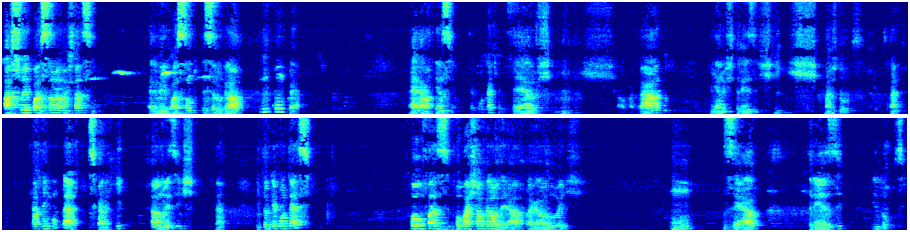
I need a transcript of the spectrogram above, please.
a sua equação ela está assim, ela é uma equação do terceiro grau incompleta. É, ela tem assim, vou colocar aqui, 0x ao quadrado menos 13x mais 12. Né? Ela tem incompleto. Esse cara aqui, ela não existe. Né? Então o que acontece? Vou, fazer, vou baixar o grau dela para grau 2. 1, 0, 13 e 12.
